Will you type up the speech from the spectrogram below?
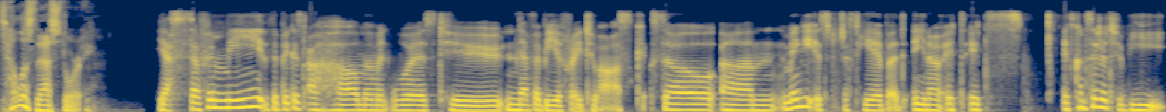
Tell us that story. Yes. So for me, the biggest aha moment was to never be afraid to ask. So um, maybe it's just here, but you know, it, it's it's considered to be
